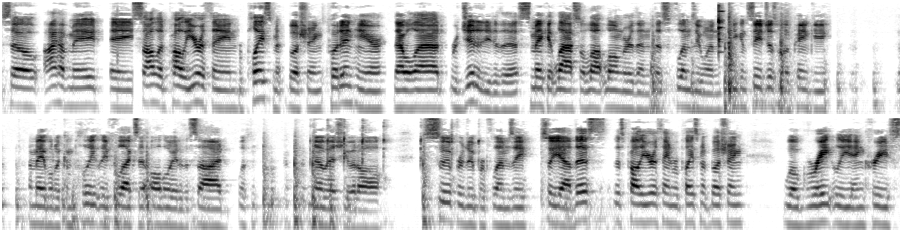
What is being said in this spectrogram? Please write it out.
So I have made a solid polyurethane replacement bushing put in here that will add rigidity to this, make it last a lot longer than this flimsy one. You can see just with a pinky, I'm able to completely flex it all the way to the side with no issue at all. Super duper flimsy. So yeah, this, this polyurethane replacement bushing will greatly increase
